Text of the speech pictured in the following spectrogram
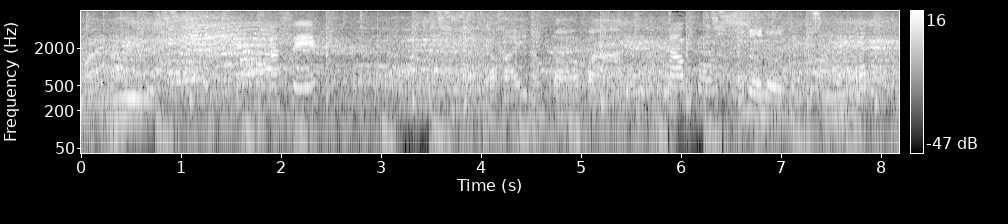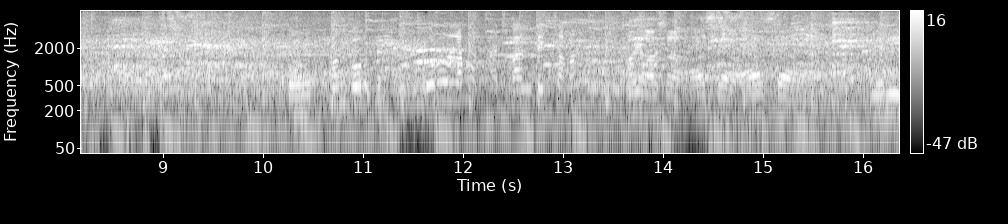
Manila. kasi Kakain ng papa. tapos Nanonood ng sino. Pang puro, puro lahat advantage sa kanya. Ay, asa, asa, asa. Yuri,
